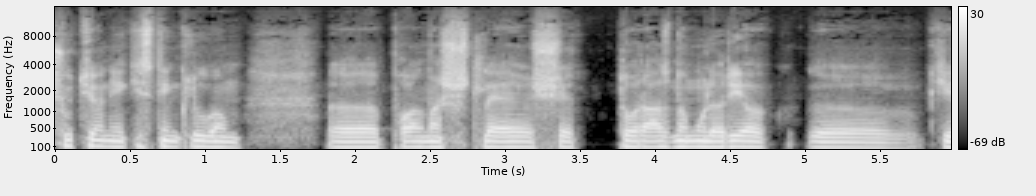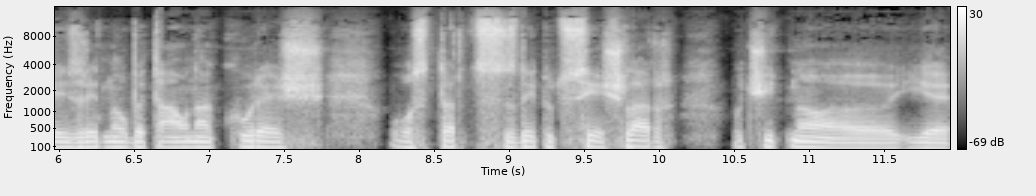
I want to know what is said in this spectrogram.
čutijo nekaj s tem klubom. Uh, pol imaš tle še to razno mularijo, uh, ki je izredno obetavna, kureš, ostrc, zdaj tudi sešljar, očitno uh, je,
